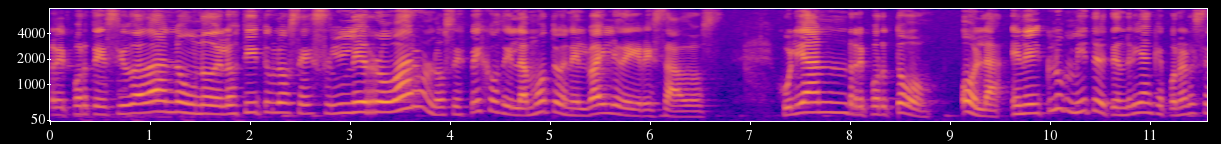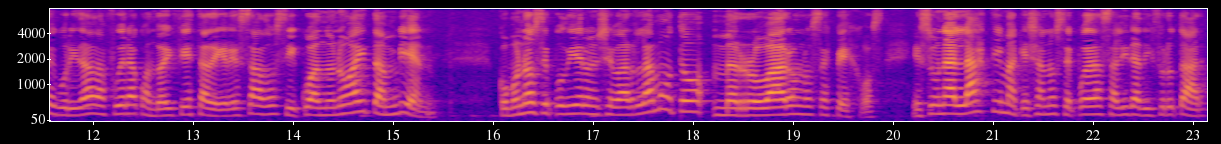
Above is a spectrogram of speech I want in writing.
Reporte Ciudadano, uno de los títulos es Le robaron los espejos de la moto en el baile de egresados. Julián reportó, hola, en el Club Mitre tendrían que poner seguridad afuera cuando hay fiesta de egresados y cuando no hay también. Como no se pudieron llevar la moto, me robaron los espejos. Es una lástima que ya no se pueda salir a disfrutar.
